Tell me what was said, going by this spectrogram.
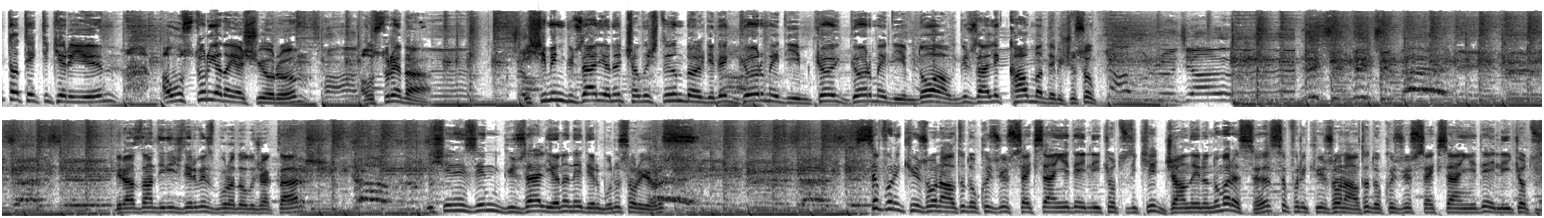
ya Harita teknikeriyim. Avusturya'da yaşıyorum. Avusturya'da. İşimin güzel yanı çalıştığım bölgede görmediğim köy, görmediğim doğal güzellik kalmadı demiş Yusuf. Birazdan dinleyicilerimiz burada olacaklar. İşinizin güzel yanı nedir bunu soruyoruz. 0216 987 52 32 canlı yayının numarası. 0216 987 52 32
